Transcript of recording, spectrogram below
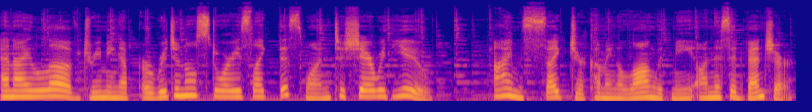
and I love dreaming up original stories like this one to share with you. I'm psyched you're coming along with me on this adventure.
